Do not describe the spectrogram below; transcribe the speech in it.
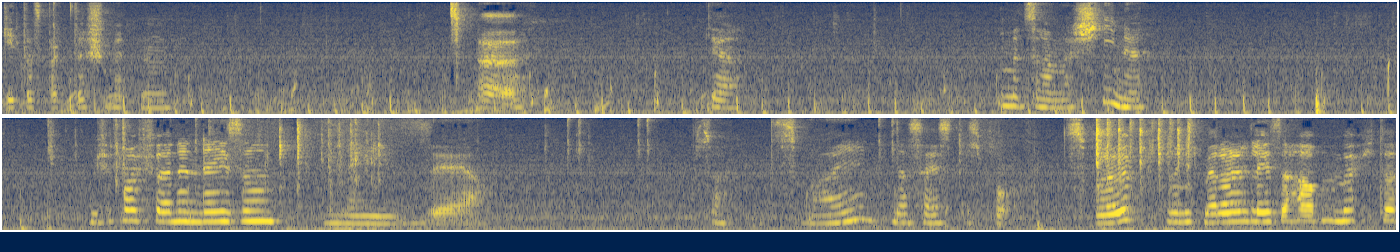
geht das praktisch mit dem. Äh. Ja. Mit so einer Maschine. Wie viel brauche ich für einen Laser? Laser. So, zwei. Das heißt, ich brauche zwölf, wenn ich mehrere Laser haben möchte.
